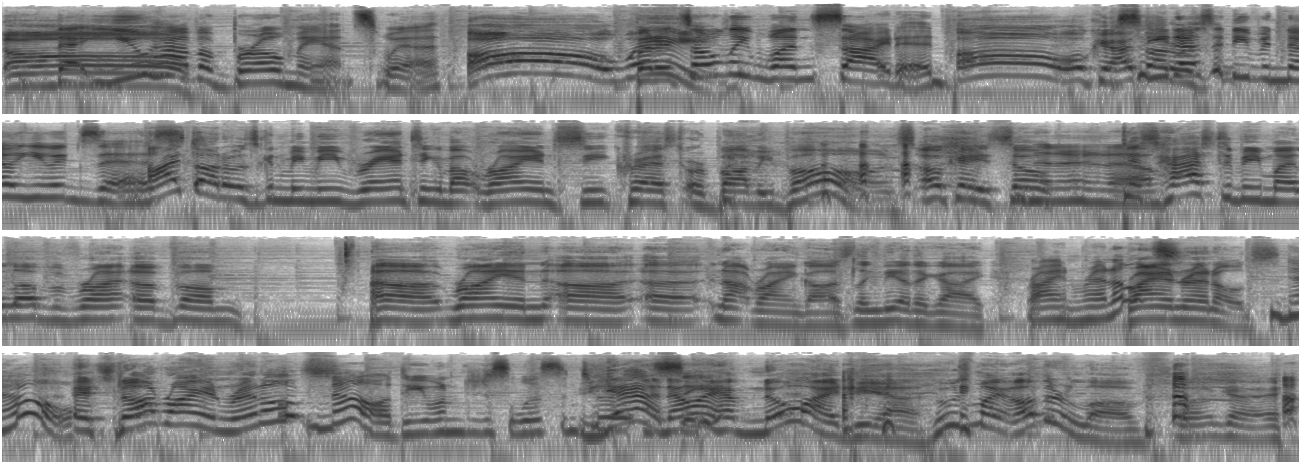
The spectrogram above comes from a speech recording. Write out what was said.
Oh. that you have a bromance with. Oh, wait. But it's only one sided. Oh, okay. I so he thought it was- doesn't even know you exist. I thought it was going to be me ranting about Ryan Seacrest or Bobby Bones. Okay, so No, no, no, this has to be my love of Ryan, of um uh Ryan uh uh not Ryan Gosling, the other guy. Ryan Reynolds? Ryan Reynolds. No. It's not Ryan Reynolds? No. Do you want to just listen to it? Yeah, now see? I have no idea. Who's my other love? Okay.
